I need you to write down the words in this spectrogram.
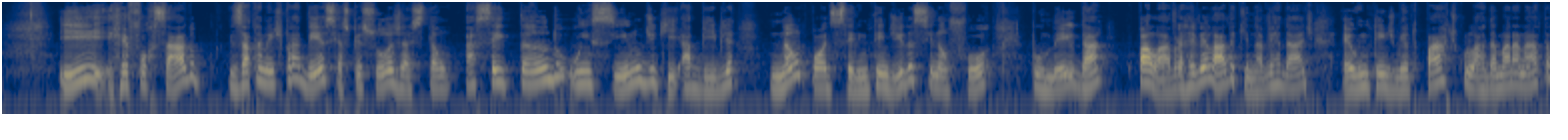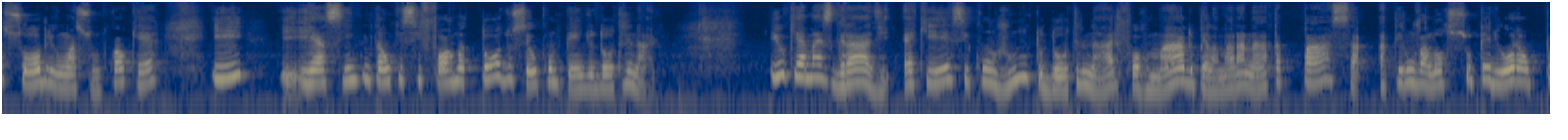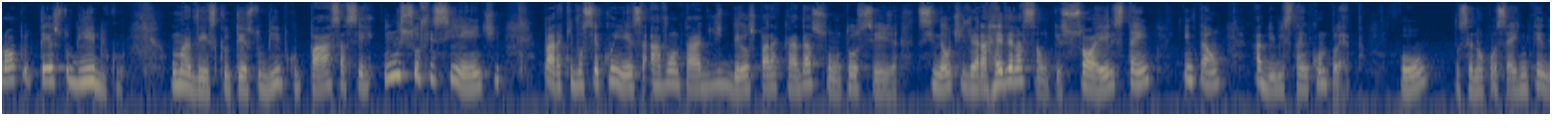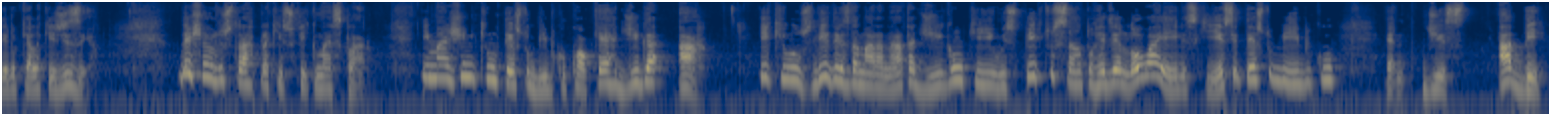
e reforçado exatamente para ver se as pessoas já estão aceitando o ensino de que a Bíblia não pode ser entendida se não for por meio da palavra revelada, que na verdade é o entendimento particular da Maranata sobre um assunto qualquer, e, e é assim então que se forma todo o seu compêndio doutrinário. E o que é mais grave é que esse conjunto doutrinário formado pela Maranata passa a ter um valor superior ao próprio texto bíblico, uma vez que o texto bíblico passa a ser insuficiente para que você conheça a vontade de Deus para cada assunto. Ou seja, se não tiver a revelação que só eles têm, então a Bíblia está incompleta. Ou você não consegue entender o que ela quis dizer. Deixa eu ilustrar para que isso fique mais claro. Imagine que um texto bíblico qualquer diga A e que os líderes da Maranata digam que o Espírito Santo revelou a eles que esse texto bíblico é, diz AB.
